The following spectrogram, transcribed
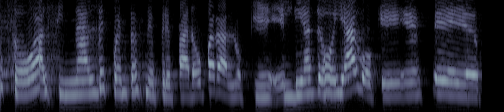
eso al final de cuentas me preparó para lo que el día de hoy hago, que es eh,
